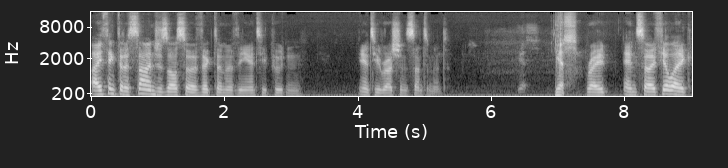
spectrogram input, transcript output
I think that Assange is also a victim of the anti-Putin, anti-Russian sentiment, Yes. Yes. right? And so I feel like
